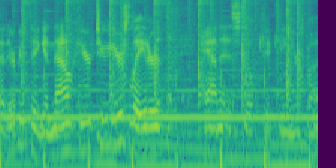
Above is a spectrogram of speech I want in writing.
at everything. And now, here two years later, Hannah is still kicking your butt.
